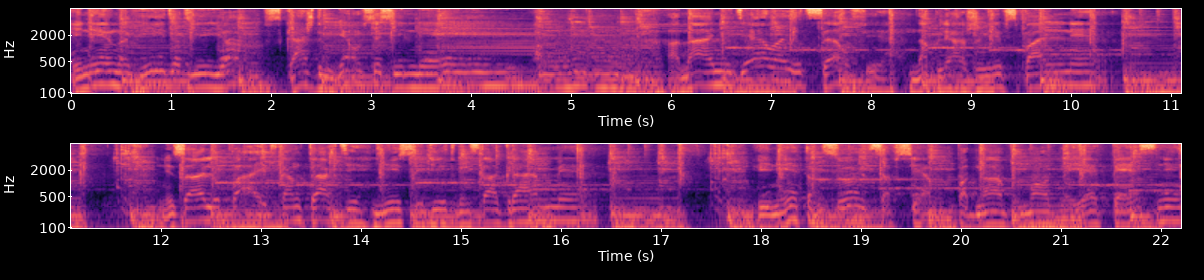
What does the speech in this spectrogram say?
И ненавидят ее С каждым днем все сильней. Она не делает селфи На пляже и в спальне Не залипает ВКонтакте Не сидит в Инстаграме и не танцует совсем под новомодные песни.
